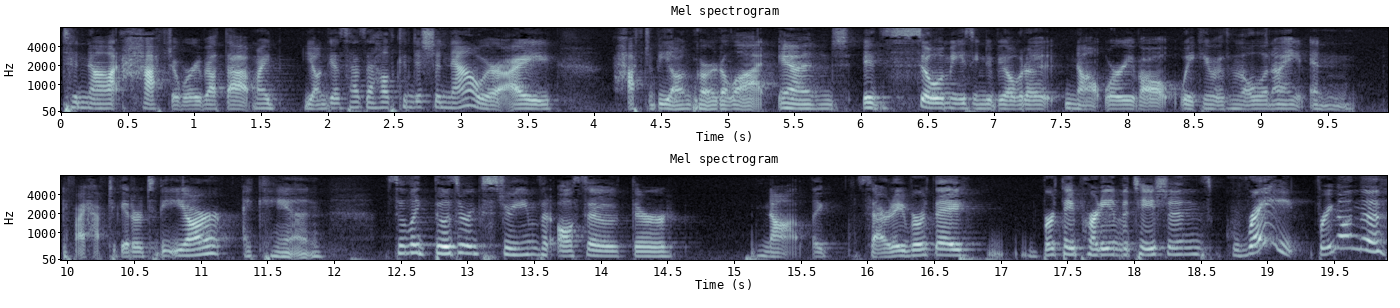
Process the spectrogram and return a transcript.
to not have to worry about that. My youngest has a health condition now where I have to be on guard a lot. And it's so amazing to be able to not worry about waking up in the middle of the night and if I have to get her to the ER, I can. So like those are extreme, but also they're not like Saturday birthday birthday party invitations. Great. Bring on the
